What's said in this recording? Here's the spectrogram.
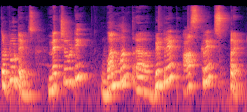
So two tables. Maturity, one month, uh, bid rate, ask rate, spread.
